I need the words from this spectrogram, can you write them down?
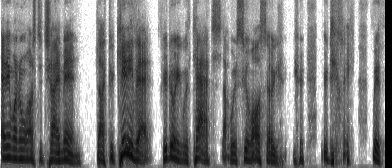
Anyone who wants to chime in, Dr. Kitty Vet, if you're doing it with cats, I would assume also you're, you're dealing with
